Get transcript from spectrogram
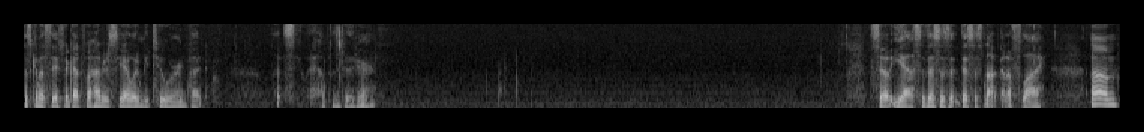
was going to say if it got to 100C, I wouldn't be too worried, but let's see what happens to it here. So yeah, so this is this is not going to fly. Um,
